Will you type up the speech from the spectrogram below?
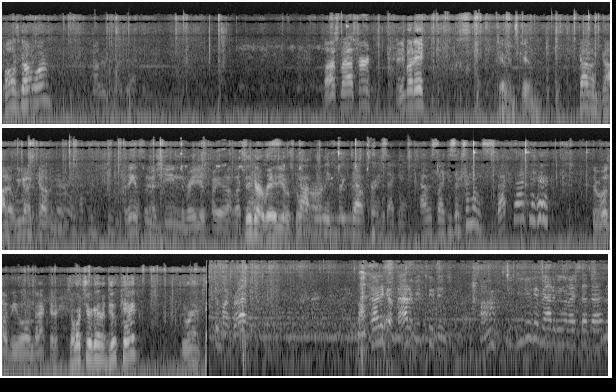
Paul's got one? Glass master, anybody? Kevin's getting it. Kevin's got it. We got Kevin here. I think it's the machine. The radio's probably not less. They got radios going got really freaked out for a second. I was like, is there someone stuck back there? If there was, I'd be going back there. So what you're gonna do, Kate? We're gonna take in my kind of got mad at me too, didn't you? Did you get mad at me when I said that? No.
